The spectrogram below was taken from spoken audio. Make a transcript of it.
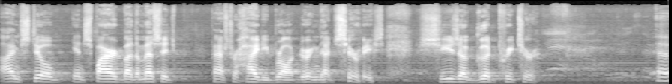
I'm still inspired by the message Pastor Heidi brought during that series. She's a good preacher. Uh,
